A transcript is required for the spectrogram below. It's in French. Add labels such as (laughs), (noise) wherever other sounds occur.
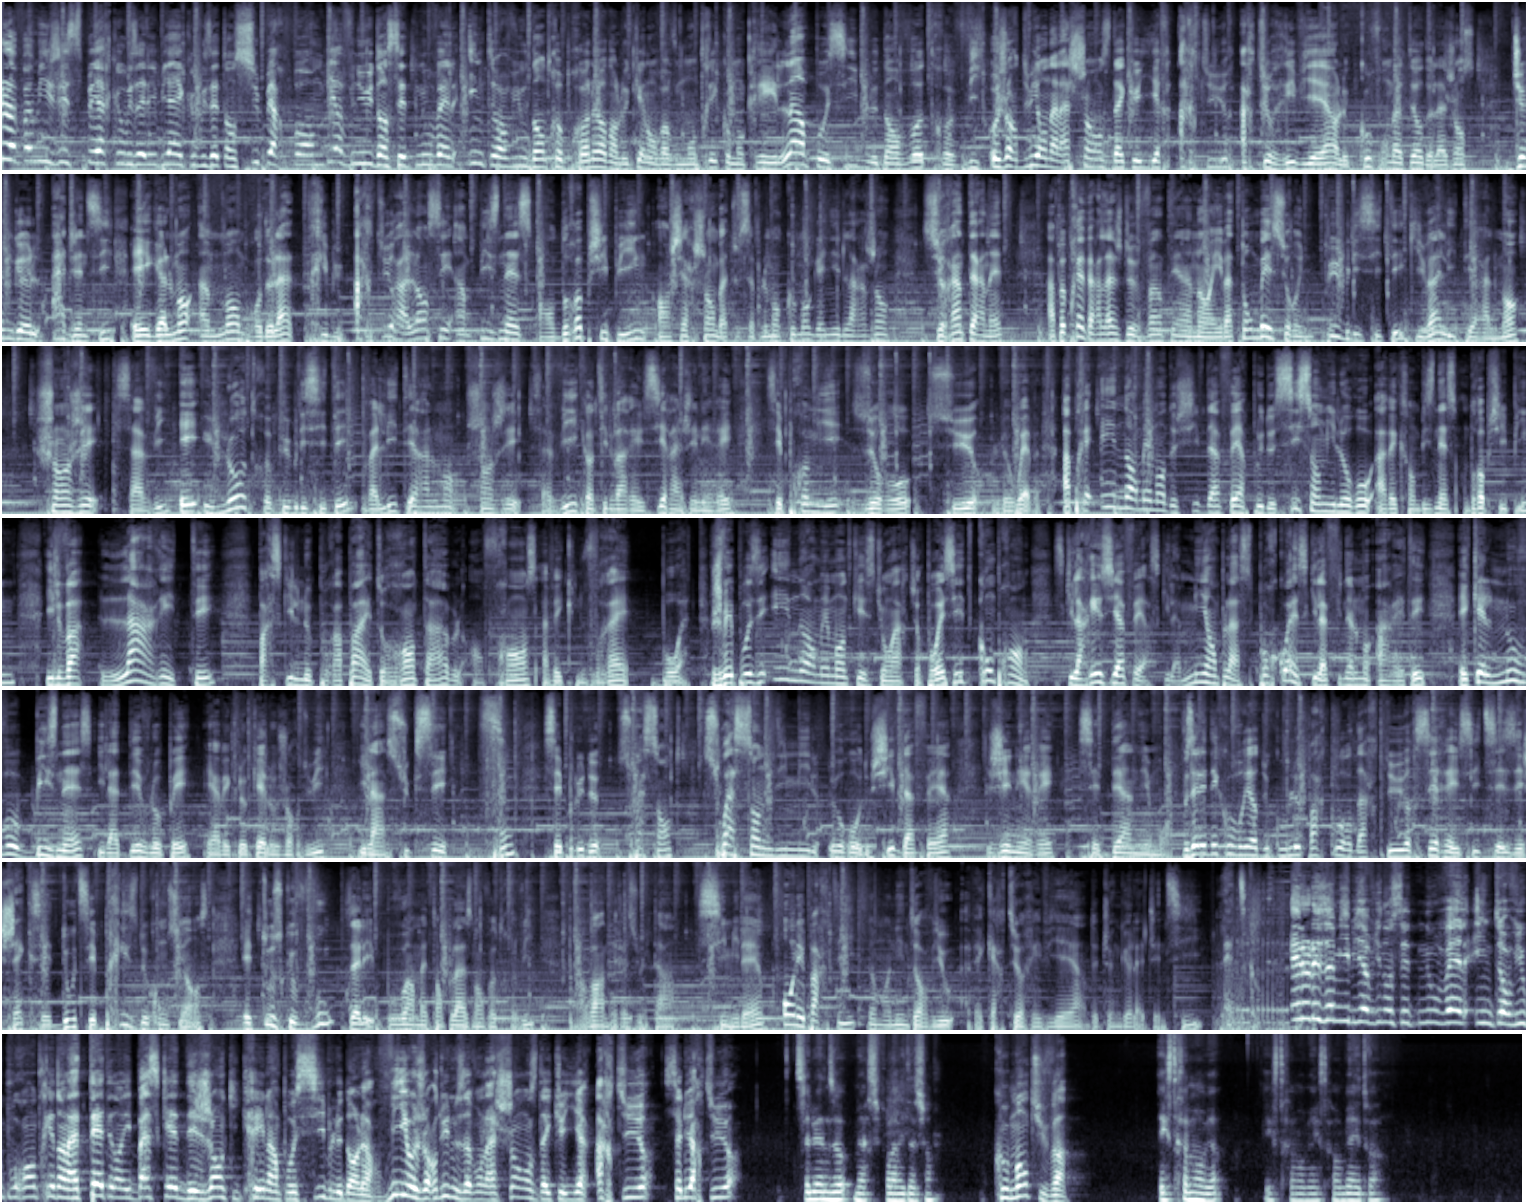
Hello la famille, j'espère que vous allez bien et que vous êtes en super forme. Bienvenue dans cette nouvelle interview d'entrepreneur dans lequel on va vous montrer comment créer l'impossible dans votre vie. Aujourd'hui, on a la chance d'accueillir Arthur, Arthur Rivière, le cofondateur de l'agence Jungle Agency et également un membre de la tribu. Arthur a lancé un business en dropshipping en cherchant bah, tout simplement comment gagner de l'argent sur internet à peu près vers l'âge de 21 ans. Il va tomber sur une publicité qui va changer sa vie et une autre publicité va littéralement changer sa vie quand il va réussir à générer ses premiers euros sur le web. Après énormément de chiffre d'affaires, plus de 600 000 euros avec son business en dropshipping, il va l'arrêter parce qu'il ne pourra pas être rentable en France avec une vraie boîte. Je vais poser énormément de questions à Arthur pour essayer de comprendre ce qu'il a réussi à faire, ce qu'il a mis en place, pourquoi est-ce qu'il a finalement arrêté et quel nouveau business il a développé et avec lequel aujourd'hui il a un succès fou. C'est plus de 60, 70 000 euros de chiffre d'affaires générés ces derniers mois. Vous allez découvrir du coup le parcours d'Arthur, ses réussites, ses échecs, ses doutes, ses prises de conscience et tout ce que vous allez pouvoir mettre en place dans votre vie pour avoir des résultats similaires. On est parti dans mon interview avec Arthur Rivière de Jungle Agency. Let's go. Hello les amis, bienvenue dans cette nouvelle interview pour rentrer dans la tête et dans les baskets des gens qui créent l'impossible dans leur vie. Aujourd'hui, nous avons la chance d'accueillir Arthur. Salut Arthur. Salut Enzo, merci pour l'invitation. Comment tu vas? Extrêmement bien, extrêmement bien, extrêmement bien. Et toi?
